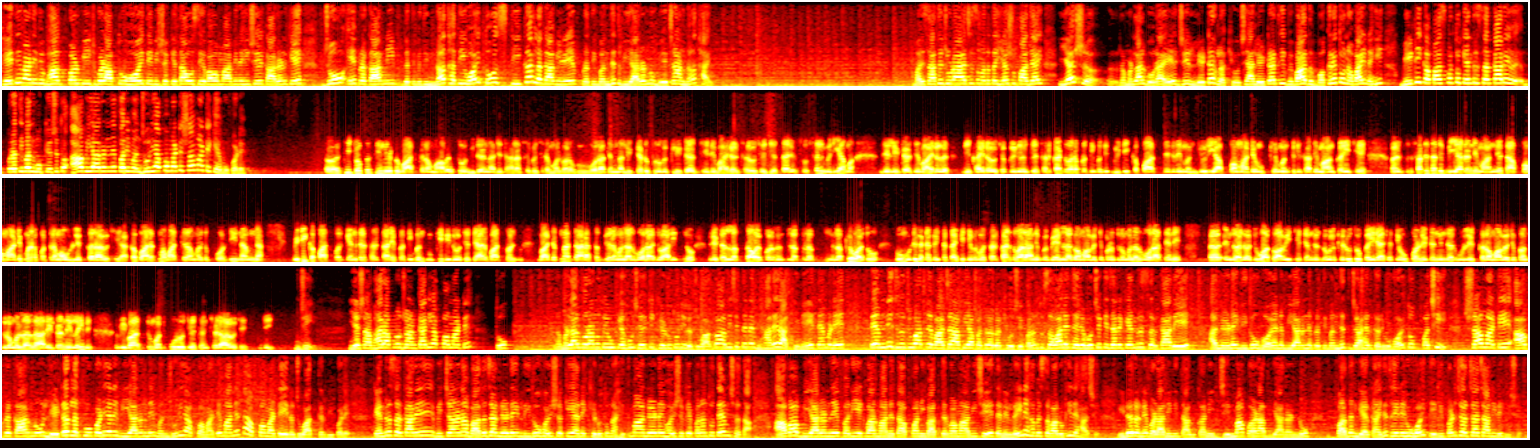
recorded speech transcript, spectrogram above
ખેતીવાડી વિભાગ પણ પીઠબળ આપતું હોય તેવી શક્યતાઓ સેવામાં આવી રહી છે. કારણ કે જો એ પ્રકારની ગતિવિધિ ન થતી હોય તો સ્ટીકર લગાવીને પ્રતિબંધિત બિયારણનું વેચાણ ન થાય. અમારી સાથે જોડાયા છે સંવાદદાતા યશ ઉપાધ્યાય. યશ, રમણલાલ બોરાએ જે લેટર લખ્યો છે, આ લેટરથી વિવાદ વકરે તો નવાય નહીં. બીટી કપાસ પર તો કેન્દ્ર સરકારે પ્રતિબંધ મૂક્યો છે. તો આ બિયારણને ફરી મંજૂરી આપવા માટે શા માટે કહેવું પડે? જી ચોક્કસથી એક વાત કરવામાં આવે તો ઈડરના જે ધારાસભ્ય છે રમલવાલ વોરા, તેમના લેટર ઉપર એક લેટર જે વાયરલ થયો છે, જે અત્યારે સોશિયલ મીડિયામાં જે લેટર છે વાયરલ દેખાઈ રહ્યો છે જે સરકાર દ્વારા પ્રતિબંધિત બીટી કપાસ છે તેને મંજૂરી આપવા માટે મુખ્યમંત્રી સાથે માંગ કરી છે સાથે સાથે સાથે બિયારણને માન્યતા આપવા માટે પણ આ પત્રમાં ઉલ્લેખ કરાયો છે. આખા ભારતમાં વાત કરવામાં આવે તો ફોરજી નામના બીટી કપાસ પર કેન્દ્ર સરકારે પ્રતિબંધ મૂકી દીધો છે. ત્યારબાદ પણ ભાજપના ધારાસભ્ય રમણલાલ વોરા જો આ રીતનો લેટર લખતા હોય લખ્યો હોય તો બહુ મોટી ઘટના કહી શકાય કે જે પ્રમાણે સરકાર દ્વારા આને બેન લગાવવામાં આવે છે. પરંતુ રમણલાલ વોરા તેને એમના રજૂઆતો આવી છે. તેમને ખેડૂતો કહી રહ્યા છે. તેવું પણ લેટરની અંદર ઉલ્લેખ કરવામાં આવ્યો છે. પરંતુ રમણલાલના લેટરને લઈને વિવાદ મધપૂરો જે છંછેડાયો છે. જી. જી. યશ, આભાર આપનો જાણકારી આપવા માટે. તો રમણલાલ વોરાનું તો એવું કહેવું છે કે ખેડૂતોની રજૂઆતો આવી છે, તેને ધ્યાને રાખીને તેમણે તેમની જ રજૂઆતને વાચા આપી આ પત્ર લખ્યો છે. પરંતુ સવાલ એ થઈ રહ્યો છે કે જ્યારે કેન્દ્ર સરકારે આ નિર્ણય લીધો હોય અને બિયારણને પ્રતિબંધિત જાહેર કર્યું હોય, તો પછી શા માટે આ પ્રકારનો લેટર લખવો પડે અને બિયારણને મંજૂરી આપવા માટે, માન્યતા આપવા માટે રજૂઆત કરવી પડે? કેન્દ્ર સરકારે વિચારણા બાદ જ આ નિર્ણય લીધો હોઈ શકે અને ખેડૂતોના હિતમાં આ નિર્ણય હોઈ શકે. પરંતુ તેમ છતાં, આવા બિયારણને ફરી એકવાર માન્યતા આપવાની વાત કરવામાં આવી છે. તેને લઈને હવે સવાલ ઉઠી રહ્યા છે. ઈડર અને વડાલીની તાલુકાની જેલમાં પણ આ બિયારણનું ઉત્પાદન ગેરકાયદે થઈ રહ્યું હોય તેવી પણ ચર્ચા ચાલી રહી છે.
